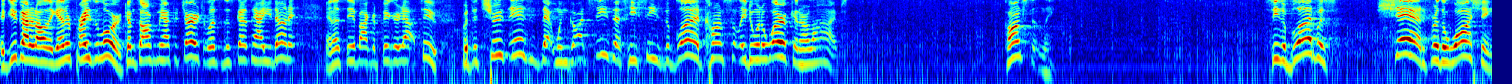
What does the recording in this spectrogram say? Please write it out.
If you got it all together, praise the Lord. Come talk to me after church. Let's discuss how you done it, and let's see if I can figure it out too. But the truth is, is that when God sees us, He sees the blood constantly doing a work in our lives. Constantly. See, the blood was shed for the washing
